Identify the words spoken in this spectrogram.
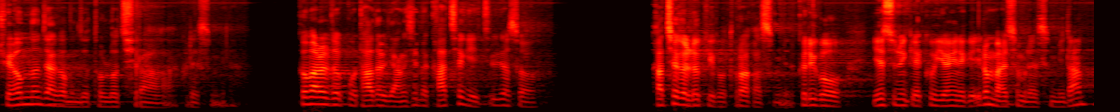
죄 없는 자가 먼저 돌로 치라 그랬습니다. 그 말을 듣고 다들 양심의 가책이 찔려서 가책을 느끼고 돌아갔습니다. 그리고 예수님께 그 여인에게 이런 말씀을 했습니다.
